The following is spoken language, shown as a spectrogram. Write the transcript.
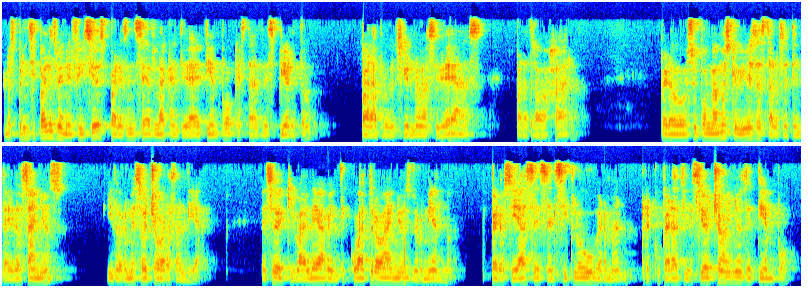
Los principales beneficios parecen ser la cantidad de tiempo que estás despierto para producir nuevas ideas, para trabajar. Pero supongamos que vives hasta los 72 años y duermes 8 horas al día. Eso equivale a 24 años durmiendo. Pero si haces el ciclo Uberman, recuperas 18 años de tiempo,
